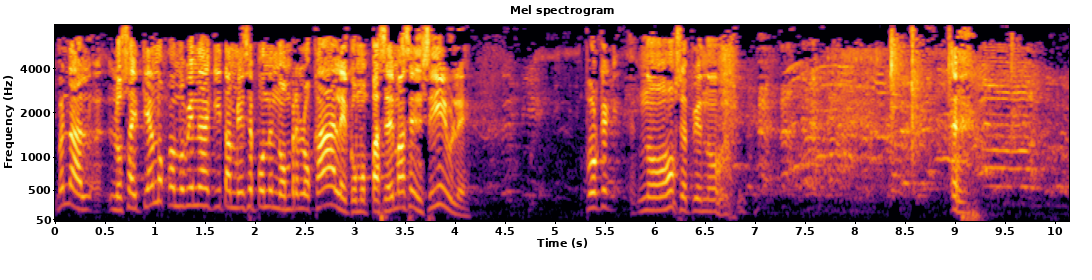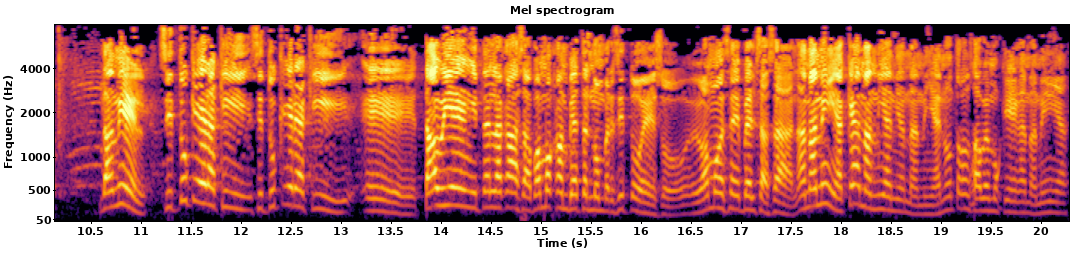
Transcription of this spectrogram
¿Verdad? Los haitianos cuando vienen aquí también se ponen nombres locales, como para ser más sensibles. Porque, no, Sepie no. Daniel, si tú quieres aquí, si tú quieres aquí, eh, está bien y está en la casa, vamos a cambiarte el nombrecito eso. Vamos a decir Belsasar. Ananía, ¿qué Ananía ni Ananía? Nosotros no sabemos quién es Ananía.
